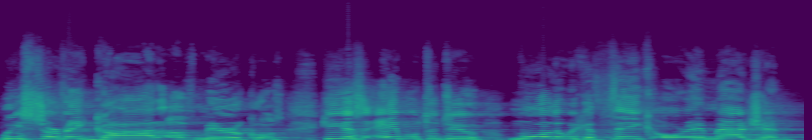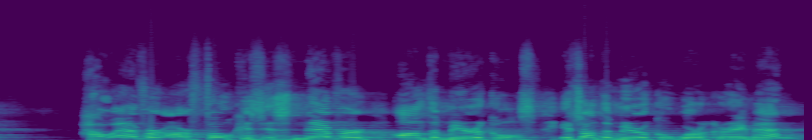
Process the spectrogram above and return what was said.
We serve a God of miracles. He is able to do more than we can think or imagine. However, our focus is never on the miracles. It's on the miracle worker. Amen?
